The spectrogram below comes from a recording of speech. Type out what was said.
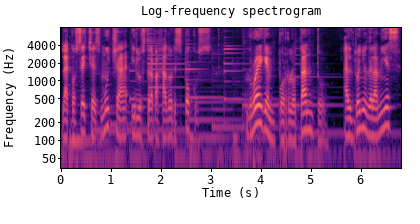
La cosecha es mucha y los trabajadores pocos. Rueguen, por lo tanto, al dueño de la mies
